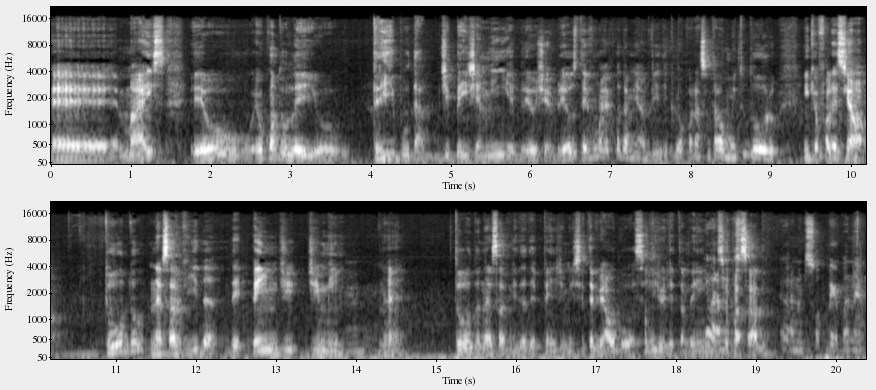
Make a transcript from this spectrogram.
É, mas eu, eu quando leio tribo da, de Benjamim, hebreus de hebreus, teve uma época da minha vida em que meu coração estava muito duro, em que eu falei assim, ó, tudo nessa vida depende de mim, né? Tudo nessa vida depende de mim. Você teve algo assim, Júlia, também Eu no seu muito- passado? Eu era muito soberba, né?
